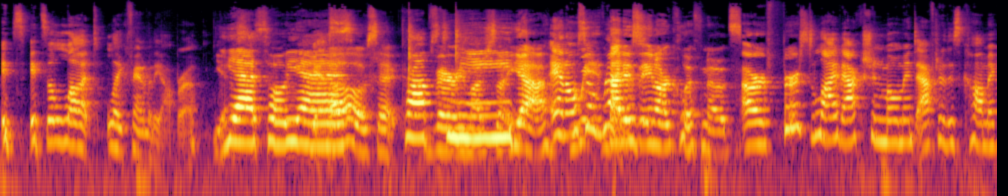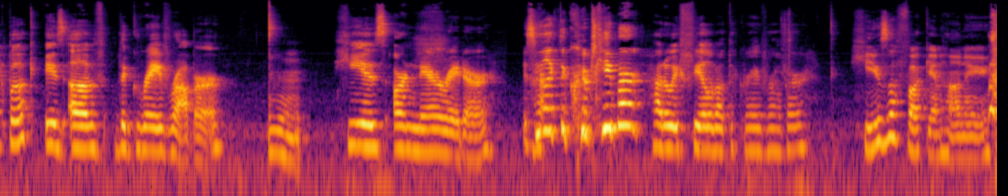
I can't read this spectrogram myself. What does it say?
It's it's a lot like Phantom of the Opera. Yes. Yes. Oh yes. Oh, sick. Props Very to me. much so. Yeah. And also We- Rent. that is in our cliff notes. Our first live action moment after this comic book is of the grave robber. Mm. He is our narrator. Is he like the crypt keeper? How do we feel about the grave robber? He's a fucking honey.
